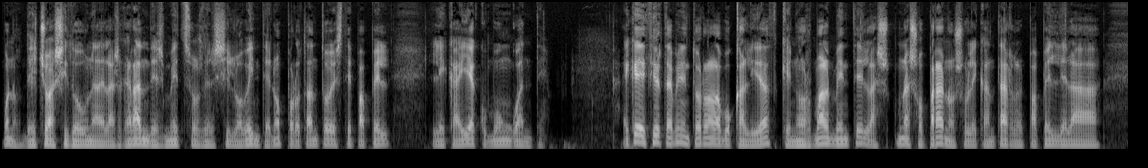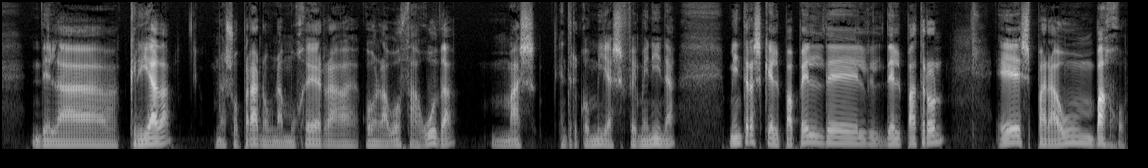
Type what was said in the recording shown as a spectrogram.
bueno, de hecho ha sido una de las grandes mezzos del siglo XX, ¿no? Por lo tanto, este papel le caía como un guante. Hay que decir también en torno a la vocalidad que normalmente una soprano suele cantar el papel de la, de la criada, una soprano, una mujer ah, con la voz aguda, más entre comillas femenina, mientras que el papel del, del patrón es para un bajo,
